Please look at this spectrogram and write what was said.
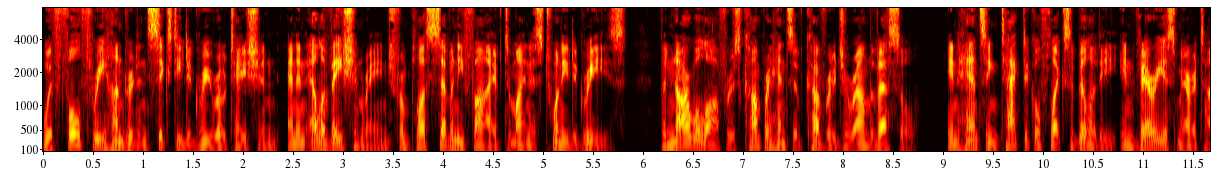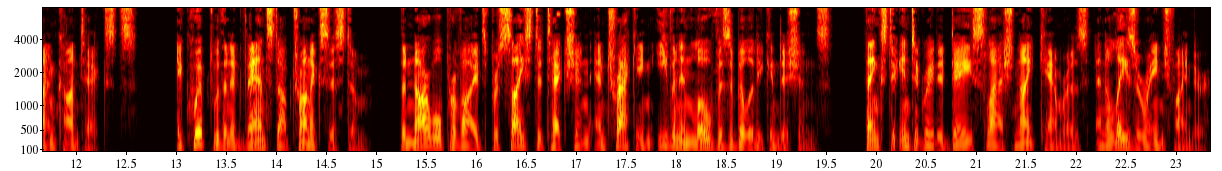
With full 360 degree rotation and an elevation range from plus 75 to minus 20 degrees, the Narwhal offers comprehensive coverage around the vessel, enhancing tactical flexibility in various maritime contexts. Equipped with an advanced optronic system, the Narwhal provides precise detection and tracking even in low visibility conditions, thanks to integrated day-slash-night cameras and a laser rangefinder.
